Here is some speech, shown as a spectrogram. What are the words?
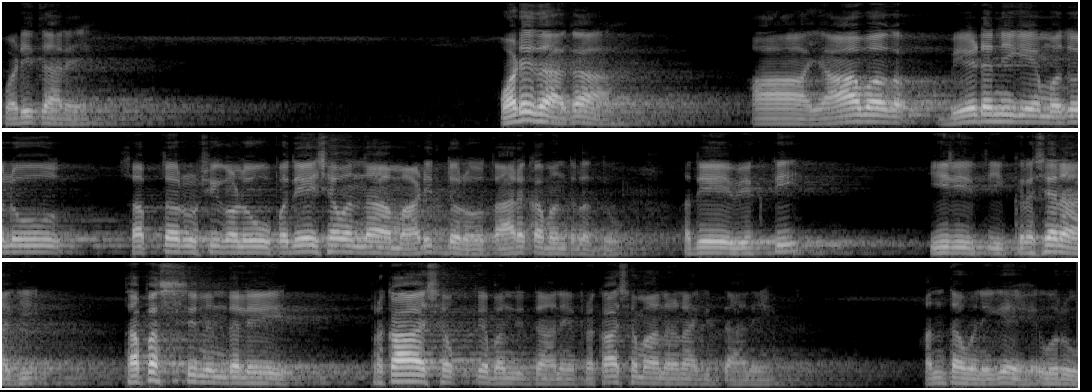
ಹೊಡಿತಾರೆ ಒಡೆದಾಗ ಆ ಯಾವ ಬೇಡನಿಗೆ ಮೊದಲು ಸಪ್ತ ಋಷಿಗಳು ಉಪದೇಶವನ್ನು ಮಾಡಿದ್ದರೋ ತಾರಕ ಮಂತ್ರದ್ದು. ಅದೇ ವ್ಯಕ್ತಿ ಈ ರೀತಿ ಕೃಶನಾಗಿ ತಪಸ್ಸಿನಿಂದಲೇ ಪ್ರಕಾಶಕ್ಕೆ ಬಂದಿದ್ದಾನೆ, ಪ್ರಕಾಶಮಾನನಾಗಿದ್ದಾನೆ. ಅಂಥವನಿಗೆ ಇವರು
